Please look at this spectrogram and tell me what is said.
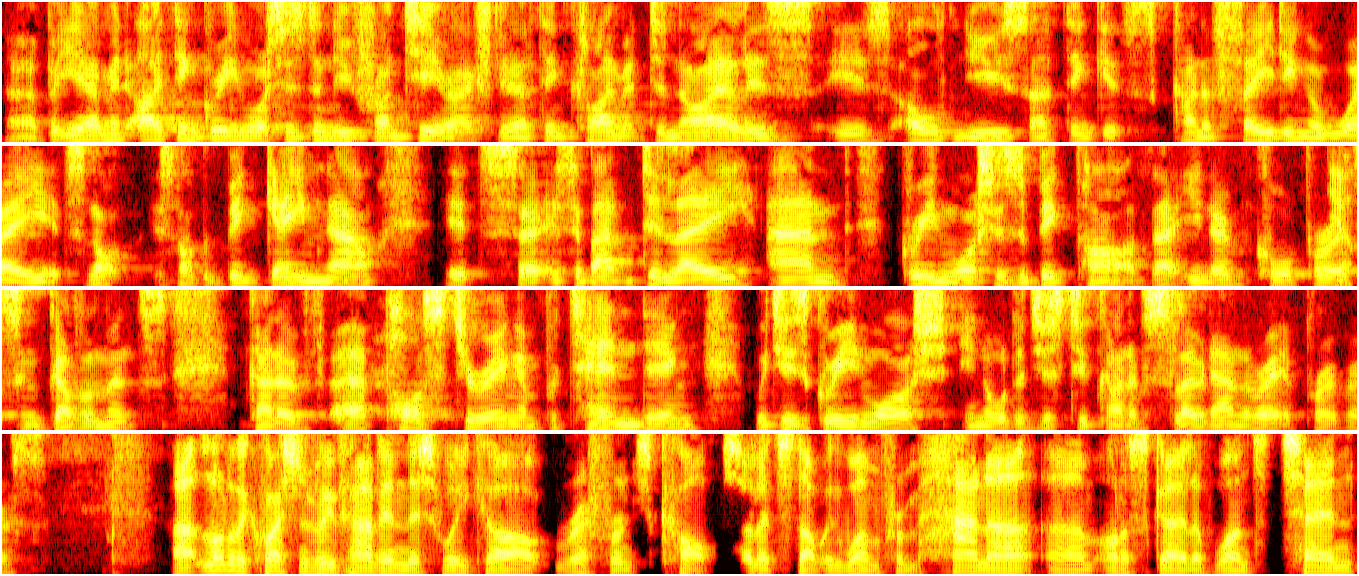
Uh, but yeah, I mean, I think greenwash is the new frontier. Actually, I think climate denial is is old news. I think it's kind of fading away. It's not it's not the big game now. It's uh, it's about delay, and greenwash is a big part of that. You know, corporates and governments kind of uh, posturing and pretending, which is greenwash, in order just to kind of slow down the rate of progress. Uh, a lot of the questions we've had in this week are reference COP. So let's start with one from Hannah um, on a scale of one to 10,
